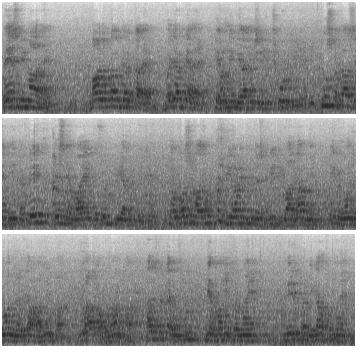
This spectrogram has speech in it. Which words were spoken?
بھینس بیمار ہے، مال تنگ کرتا ہے۔ وجہ کیا ہے؟ کہ ہم نے گیارہویں شریف چھوڑ دی ہے۔ اس انداز سے نہیں کرتے جیسے ہمارے بزرگ کیا کرتے تھے۔ تو غوث اعظم پیران کی کی بارگاہ میں ایک نوجوان لڑکا حاضر ہوا جو آپ کا غلام تھا۔ عرض کرتا ہے حضور مہربانی فرمائیں میرے اوپر نگاہ فرمائیں۔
